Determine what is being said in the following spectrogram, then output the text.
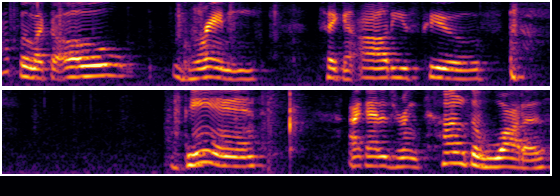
I feel like an old granny taking all these pills. then I gotta drink tons of water.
